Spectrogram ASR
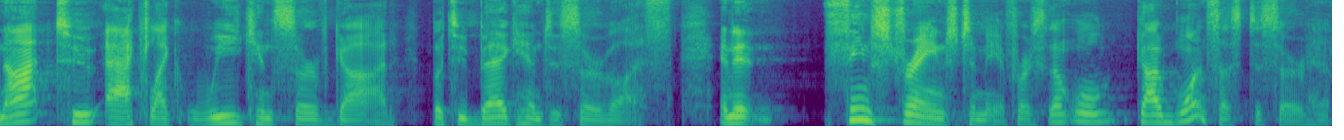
not to act like we can serve God, but to beg Him to serve us. And it seems strange to me at first. Well, God wants us to serve Him.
